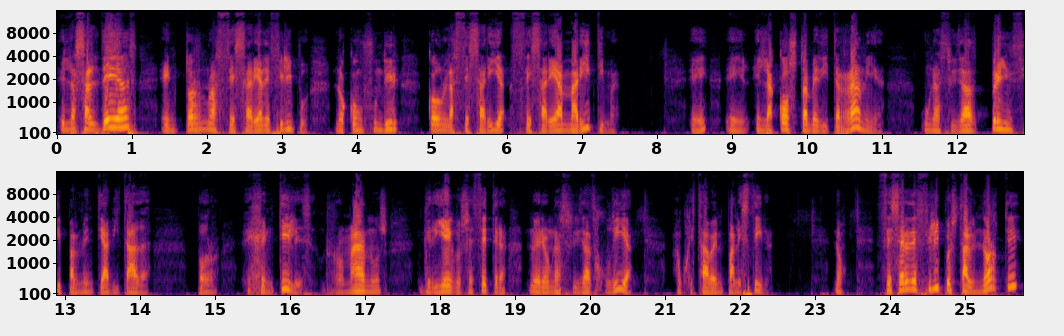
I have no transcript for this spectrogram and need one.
en las aldeas en torno a Cesarea de Filipo, no confundir con la Cesarea, Cesarea marítima, ¿eh? en, en la costa mediterránea, una ciudad principalmente habitada por gentiles, romanos, griegos, etcétera, no era una ciudad judía, aunque estaba en Palestina. No, César de Filipo está al norte,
